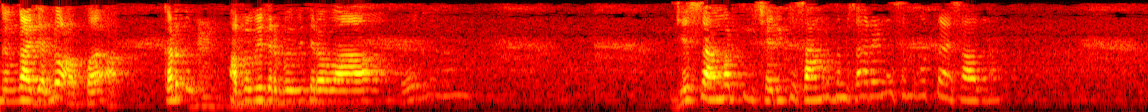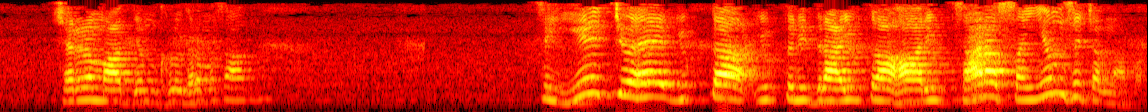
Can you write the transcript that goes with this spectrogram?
गंगा जल लो आप कर दो। अपवित्र पवित्र वाह जिस सामर्थ्य शरीर के सामर्थ्य में सारे सब होता है साधना। शरीर माध्यम खड़ो धर्म साधना। तो ये जो है युक्ता, युक्त निद्रा, युक्त आहार, युक्त सारा संयम से चलना पड़ता है।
